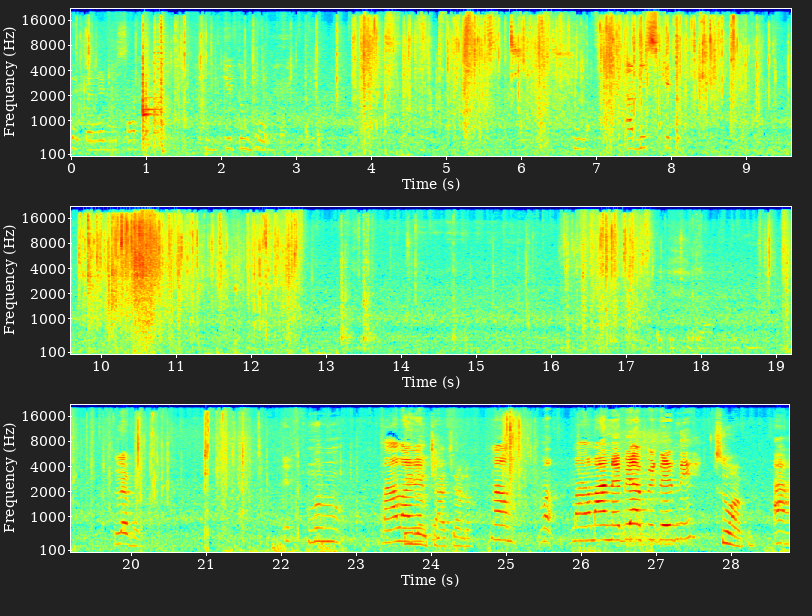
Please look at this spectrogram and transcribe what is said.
લે તને ડીસા કે તું ઢોળ હે આ બિસ્કિટ. લે ભાઈ. મામા પી લો ચા ચાલો. મામાને બી આપી શું આપું? આ.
